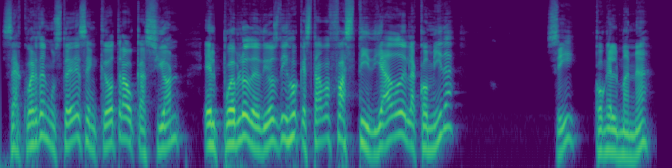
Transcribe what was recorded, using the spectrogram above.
¿Se acuerdan ustedes en qué otra ocasión el pueblo de Dios dijo que estaba fastidiado de la comida? Sí, con el maná.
